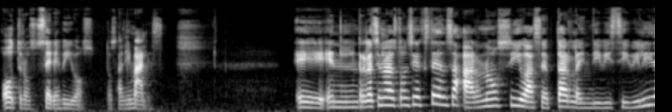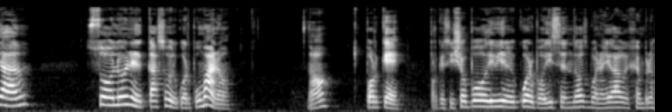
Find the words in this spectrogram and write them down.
otros seres vivos, los animales. Eh, en relación a la sustancia extensa, Arnaud sí va a aceptar la indivisibilidad solo en el caso del cuerpo humano. ¿No? ¿Por qué? Porque si yo puedo dividir el cuerpo, dicen dos, bueno, hay ejemplos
